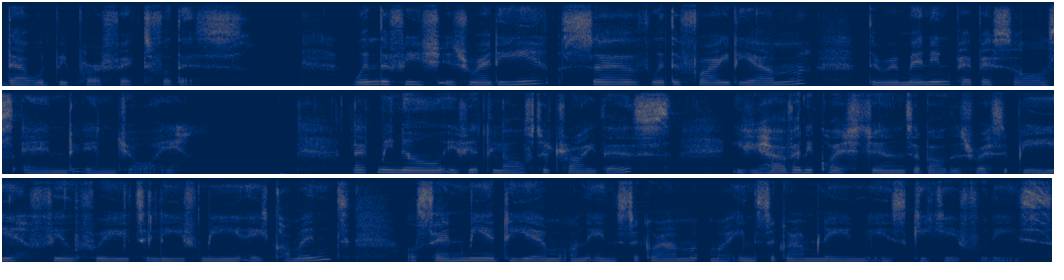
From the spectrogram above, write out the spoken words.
that would be perfect for this. When the fish is ready, serve with the fried yam, the remaining pepper sauce and enjoy. Let me know if you'd love to try this. If you have any questions about this recipe, feel free to leave me a comment or send me a DM on Instagram. My Instagram name is Kiki Foodies.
